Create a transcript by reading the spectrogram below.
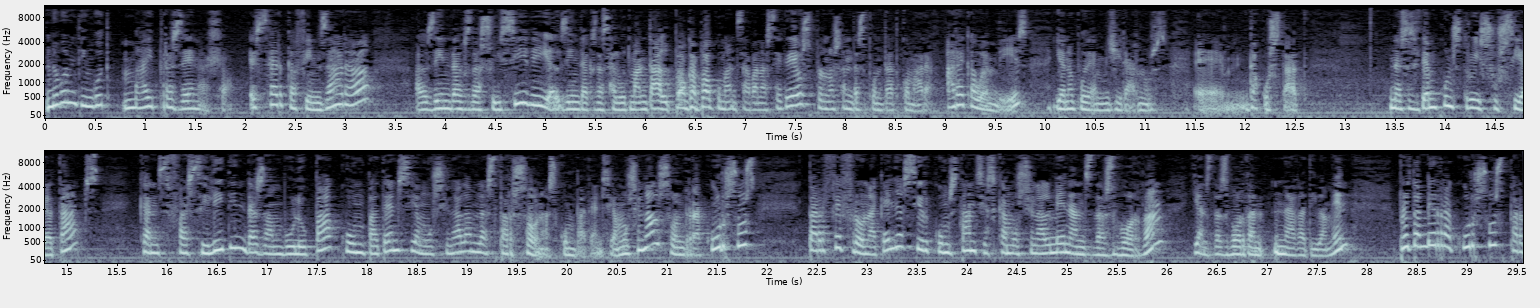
no ho hem tingut mai present això. És cert que fins ara els índexs de suïcidi i els índexs de salut mental a poc a poc començaven a ser greus però no s'han despuntat com ara. Ara que ho hem vist ja no podem girar-nos eh, de costat. Necessitem construir societats que ens facilitin desenvolupar competència emocional amb les persones. Competència emocional són recursos per fer front a aquelles circumstàncies que emocionalment ens desborden i ens desborden negativament però també recursos per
